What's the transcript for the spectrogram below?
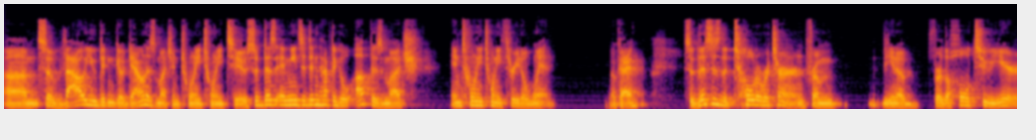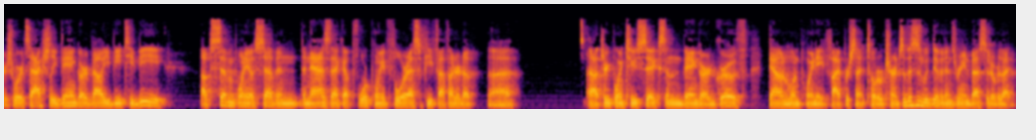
Um, so value didn't go down as much in 2022. So it does it means it didn't have to go up as much in 2023 to win. Okay. So this is the total return from, you know, for the whole two years where it's actually Vanguard value VTV up 7.07, the NASDAQ up 4.4, S&P 500 up, uh, uh, 3.26 and Vanguard growth down 1.85% total return. So this is with dividends reinvested over that,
